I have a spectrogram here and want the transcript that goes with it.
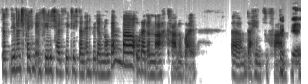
das, dementsprechend empfehle ich halt wirklich dann entweder im November oder dann nach Karneval ähm, dahin zu fahren. Okay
